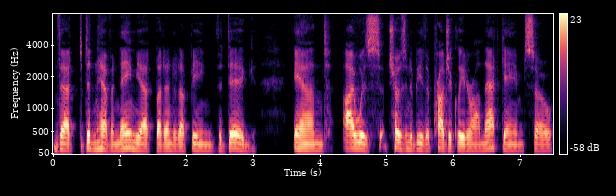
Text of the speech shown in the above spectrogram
that didn't have a name yet, but ended up being The Dig. And I was chosen to be the project leader on that game. So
